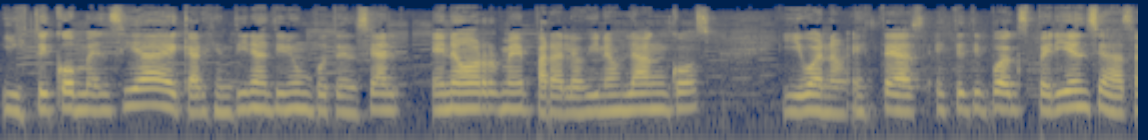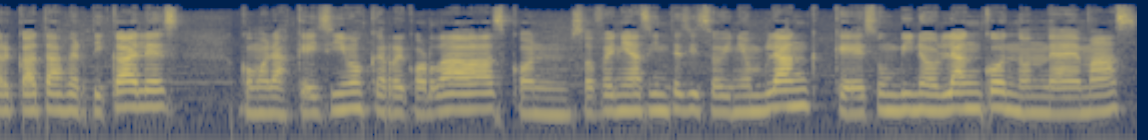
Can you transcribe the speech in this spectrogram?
y estoy convencida de que Argentina tiene un potencial enorme para los vinos blancos. Y bueno, este, este tipo de experiencias de hacer catas verticales, como las que hicimos que recordabas con Sofenia Síntesis Sauvignon Blanc, que es un vino blanco en donde además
